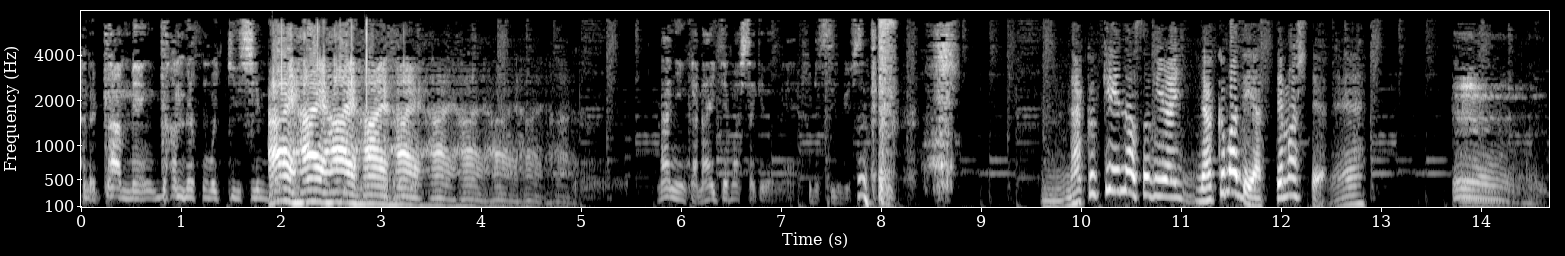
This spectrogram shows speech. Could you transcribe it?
あの、顔面、顔面思いっきり新聞。はいはいはいはいはいはいはいはいはい。何人か泣いてましたけどね。フルスイングして。うん、泣く系の遊びは、泣くまでやってましたよね。うーん。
